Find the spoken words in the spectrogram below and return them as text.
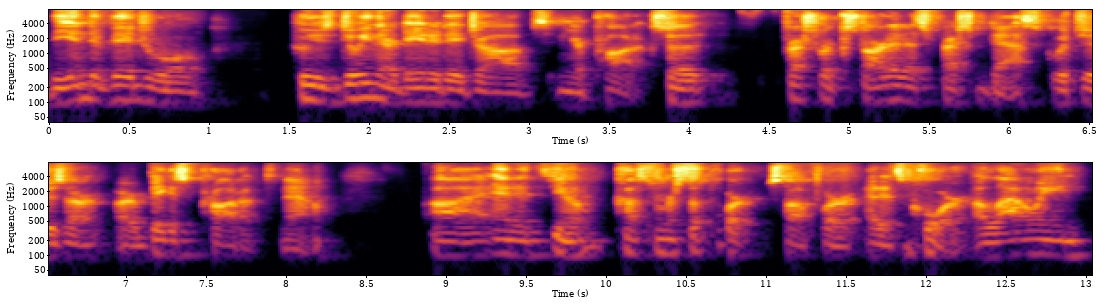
the individual who's doing their day-to-day jobs in your product. So Freshworks started as Freshdesk, which is our, our biggest product now. Uh, and it's you know customer support software at its core, allowing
